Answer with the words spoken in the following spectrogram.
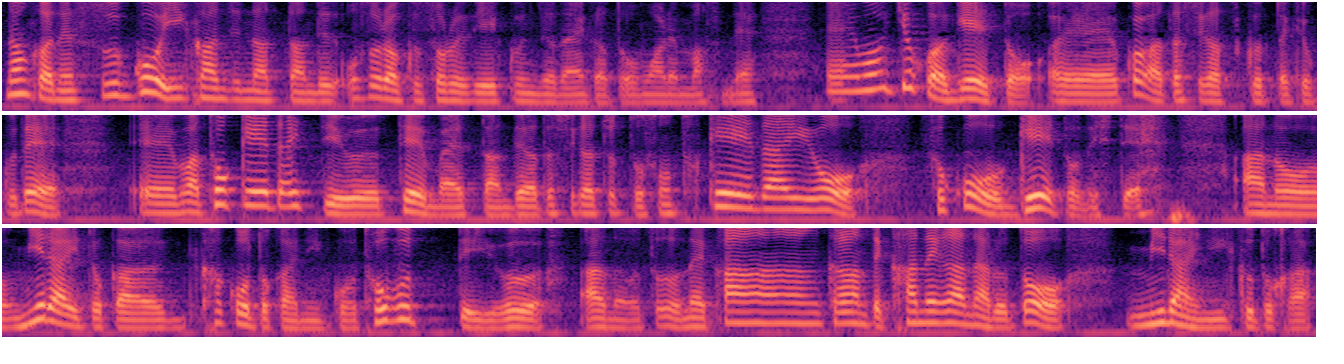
なんかね、すごいいい感じになったんで、おそらくそれでいくんじゃないかと思われますね。えー、もう一曲はゲート。えー、これは私が作った曲で、えー、まあ、時計台っていうテーマやったんで、私がちょっとその時計台を、そこをゲートにして、あの、未来とか過去とかにこう飛ぶっていう、あの、ちょっとね、カーンカーンって鐘が鳴ると、未来に行くとか、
